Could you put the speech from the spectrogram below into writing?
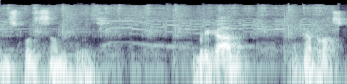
à disposição de todos. Obrigado, até a próxima.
